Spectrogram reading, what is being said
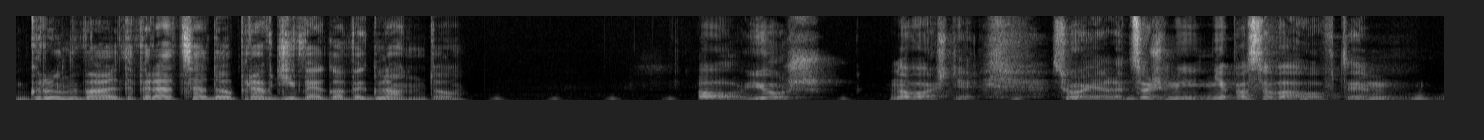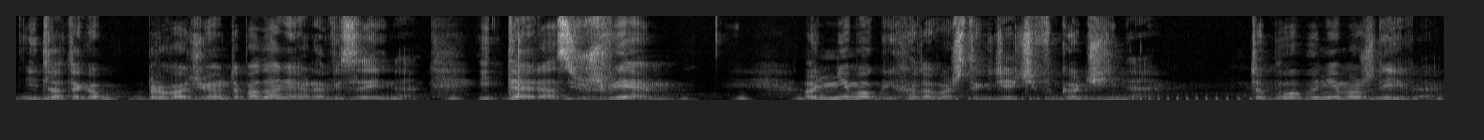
Grunwald wraca do prawdziwego wyglądu. O, już. No właśnie. Słuchaj, ale coś mi nie pasowało w tym i dlatego prowadziłem te badania rewizyjne. I teraz już wiem. Oni nie mogli hodować tych dzieci w godzinę. To byłoby niemożliwe.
